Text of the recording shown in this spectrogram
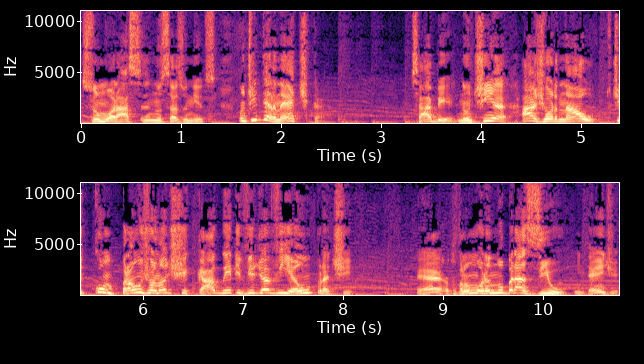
Se não morasse nos Estados Unidos. Não tinha internet, cara. Sabe? Não tinha. Ah, jornal. Tu tinha que comprar um jornal de Chicago e ele vir de avião pra ti. É, eu tô falando morando no Brasil, entende?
